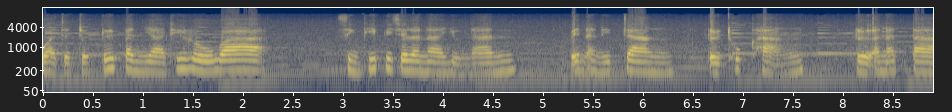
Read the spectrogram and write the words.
กว่าจะจบด้วยปัญญาที่รู้ว่า สิ่งที่พิจารณาอยู่นั้น เป็นอนิจจัง หรือทุกขัง หรืออนัตตา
